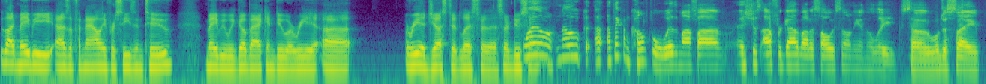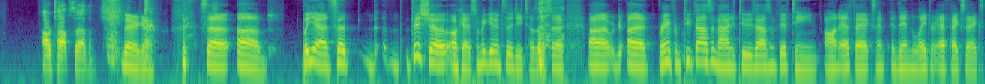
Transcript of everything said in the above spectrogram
like maybe as a finale for season two, maybe we go back and do a re uh, a readjusted list for this or do some. Well, no, I think I'm comfortable with my five. It's just I forgot about It's Always Sunny in the league, so we'll just say our top seven. There you go. so, um, but yeah, so th- this show, okay, so let me get into the details. So, uh, uh, ran from 2009 to 2015 on FX and, and then later FXX,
